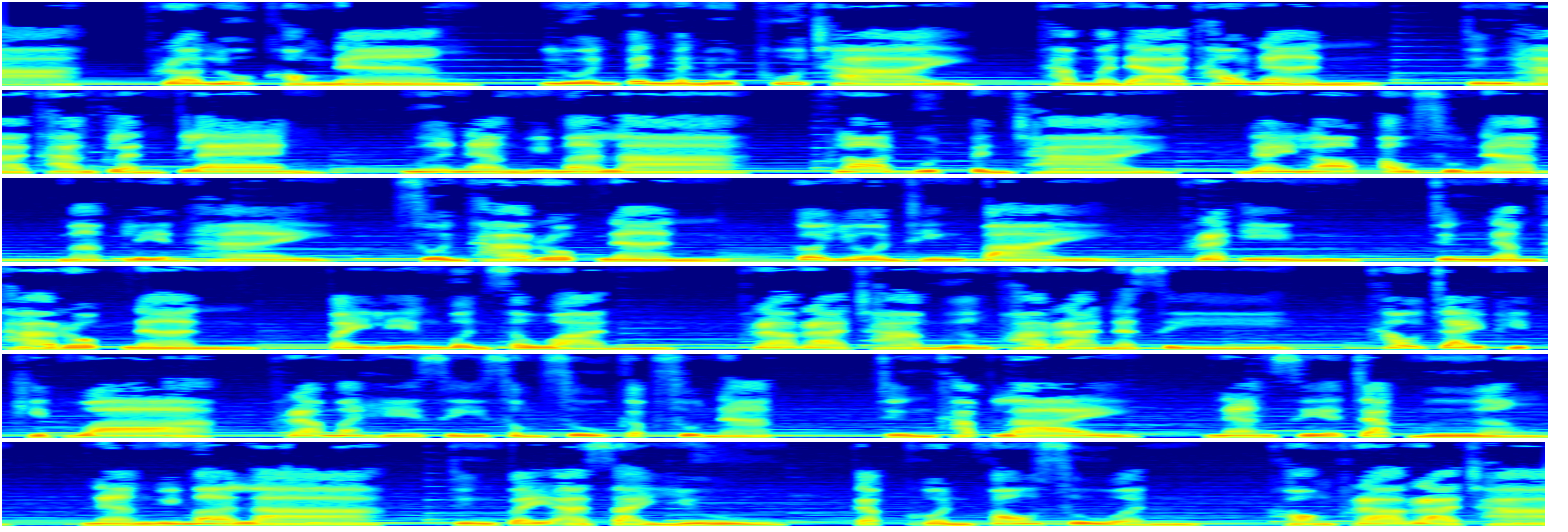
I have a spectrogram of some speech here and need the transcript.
เพราะลูกของนาง ล้วนเป็นมนุษย์ผู้ชาย ธรรมดาเท่านั้น จึงหาทางกลั่นแกล้ง เมื่อนางวิมาลา คลอดบุตรเป็นชาย ได้ลอบเอาสุนัขมาเปลี่ยนให้ ส่วนทารกนั้นก็โยนทิ้งไป พระอินทร์จึงนำทารกนั้นไปเลี้ยงบนสวรรค์ พระราชาเมืองพาราณสี เข้าใจผิดคิดว่า พระมเหสีสมสู่กับสุนัข จึงขับไล่ นางเสียจากเมือง นางวิมาลา จึงไปอาศัยอยู่กับคนเฝ้าสวนของพระราชา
